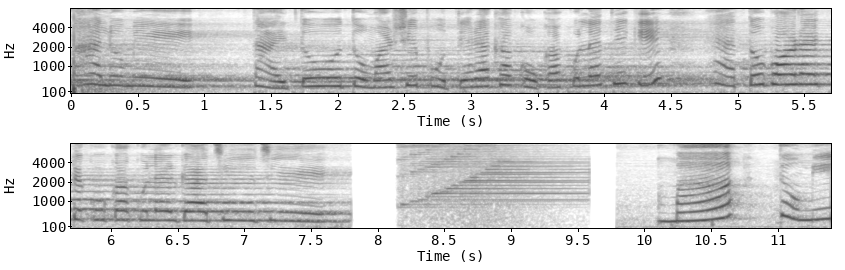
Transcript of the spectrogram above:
ভালো মেয়ে। তাই তো তোমার সে পুঁতে রাখা কোকাকোলা থেকে এত বড় একটা কোকাকোলার গাছ হয়েছে। মা, তুমি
